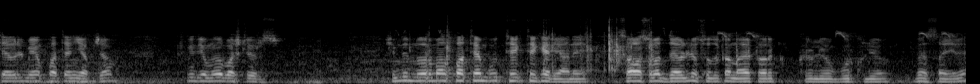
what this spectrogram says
Devrilmeyen paten yapacağım. Videomuza başlıyoruz. Şimdi normal paten bu tek teker yani sağa sola devriliyor. Çocukların ayakları kırılıyor, burkuluyor vesaire.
